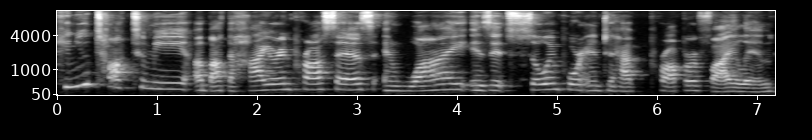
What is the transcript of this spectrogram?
Can you talk to me about the hiring process and why is it so important to have proper filing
